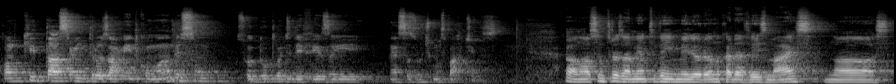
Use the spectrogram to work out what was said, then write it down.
como que está seu entrosamento com o Anderson, sua dupla de defesa aí nessas últimas partidas? Ah, o nosso entrosamento vem melhorando cada vez mais. Nós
